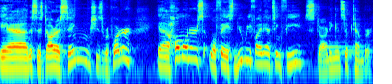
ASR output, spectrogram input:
And this is Dhara Singh. She's a reporter. Uh, homeowners will face new refinancing fee starting in September.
